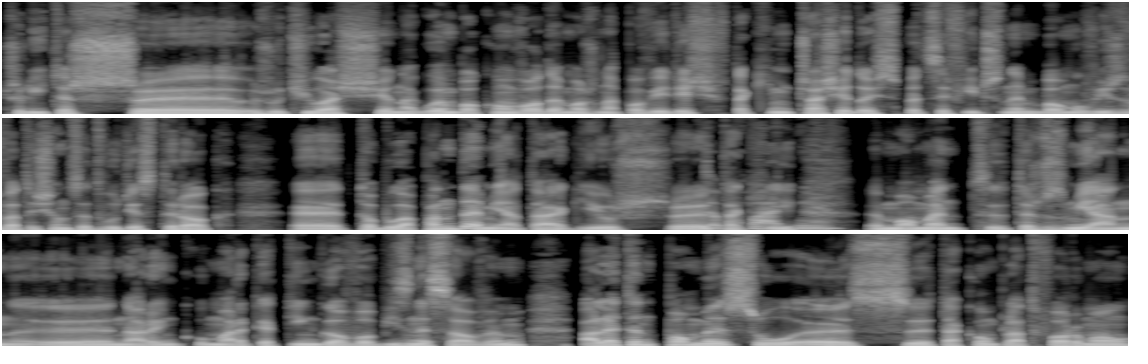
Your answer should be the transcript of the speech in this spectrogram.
Czyli też e, rzuciłaś się na głęboką wodę, można powiedzieć, w takim czasie dość specyficznym, bo mówisz 2020 rok, e, to była pandemia, tak? Już e, taki Dokładnie. moment też zmian na rynku marketingowo-biznesowym, ale ten pomysł z taką platformą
